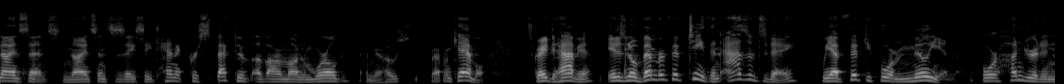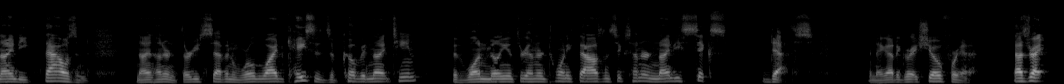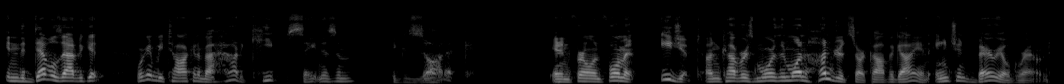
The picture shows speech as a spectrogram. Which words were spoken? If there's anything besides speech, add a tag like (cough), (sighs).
Nine Cents. Nine Cents is a satanic perspective of our modern world. I'm your host, Reverend Campbell. It's great to have you. It is November 15th, and as of today, we have 54,490,937 worldwide cases of COVID 19 with 1,320,696 deaths. And I got a great show for you. That's right, in The Devil's Advocate, we're going to be talking about how to keep Satanism exotic. In Infernal Informant, Egypt uncovers more than 100 sarcophagi in ancient burial ground.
